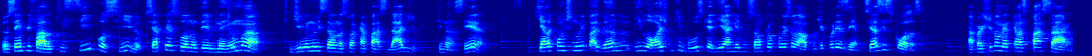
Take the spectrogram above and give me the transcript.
Eu sempre falo que, se possível, se a pessoa não teve nenhuma diminuição na sua capacidade financeira, que ela continue pagando e lógico que busque ali a redução proporcional, porque por exemplo, se as escolas a partir do momento que elas passaram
